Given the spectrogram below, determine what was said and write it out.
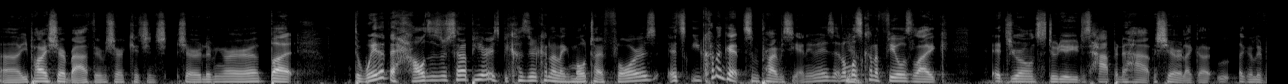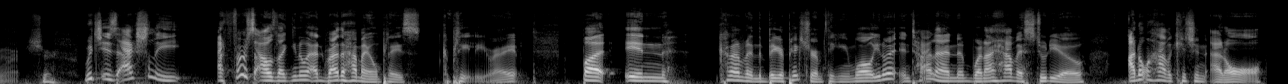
Uh, you probably share a bathroom, share a kitchen, sh- share a living area, but the way that the houses are set up here is because they're kind of like multi floors. It's you kind of get some privacy anyways. It almost kind of feels like it's your own studio. You just happen to have share like a like a living room, Sure. which is actually at first I was like, you know, what, I'd rather have my own place completely, right? But in kind of in the bigger picture, I'm thinking, well, you know what? In Thailand, when I have a studio, I don't have a kitchen at all.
